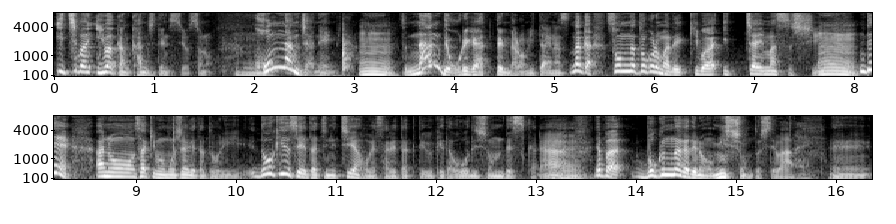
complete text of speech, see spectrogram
一番違和感感じてんですよ。その、こんなんじゃねえみたいな。うん。なんで俺がやってんだろうみたいな。なんか、そんなところまで気はいっちゃいますし。んで、あのーさっきも申し上げた通り、同級生たちにチヤホヤされたくて受けたオーディションですから、うんやっぱ僕の中でのミッションとしては、え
